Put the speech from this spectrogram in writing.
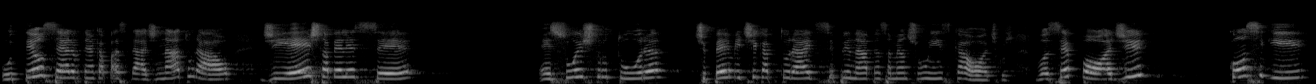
O teu cérebro tem a capacidade natural de estabelecer em sua estrutura, te permitir capturar e disciplinar pensamentos ruins e caóticos. Você pode conseguir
